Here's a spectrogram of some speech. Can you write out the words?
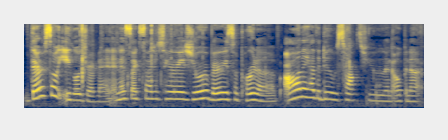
they're so ego driven and it's like sagittarius you're very supportive all they had to do was talk to you and open up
